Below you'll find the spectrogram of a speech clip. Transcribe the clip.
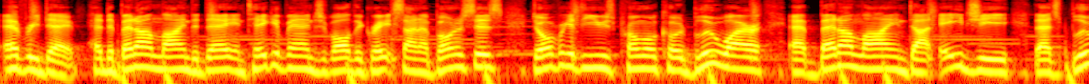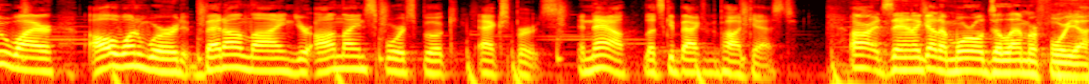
every day. Head to Bet Online today and take advantage of all the great sign up bonuses. Don't forget to use promo code BLUEWIRE at betonline.ag. That's Blue Wire, all one word. Bet Online, your online sportsbook experts. And now, let's get back to the podcast. All right, Zan, I got a moral dilemma for you.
